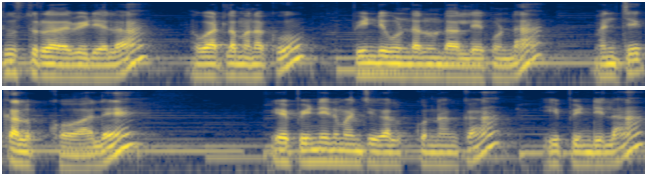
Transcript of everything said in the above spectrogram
చూస్తారు కదా వీడియోలో? అట్లా మనకు పిండి ఉండలు ఉండాలి లేకుండా మంచిగా కలుపుకోవాలి. ఇక పిండిని మంచిగా కలుపుకున్నాక ఈ పిండిలో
